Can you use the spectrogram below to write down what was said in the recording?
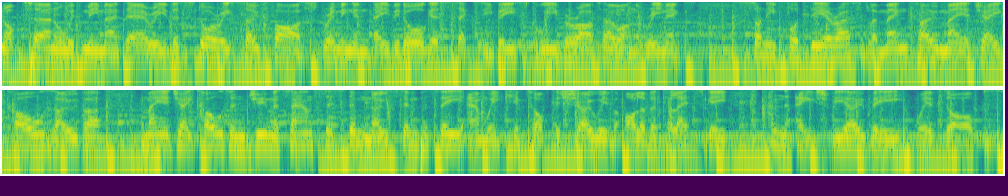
Nocturnal with me, Matt Darey. The story so far Stimming and David August, Sexy Beast, Gui Boratto on the remix, Sonny Fodera, Flamenco, Maya Jane Coles, Over, Maya Jane Coles and Juma Sound System, No Sympathy, and we kicked off the show with Oliver Koletzki and HVOB with Dogs.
